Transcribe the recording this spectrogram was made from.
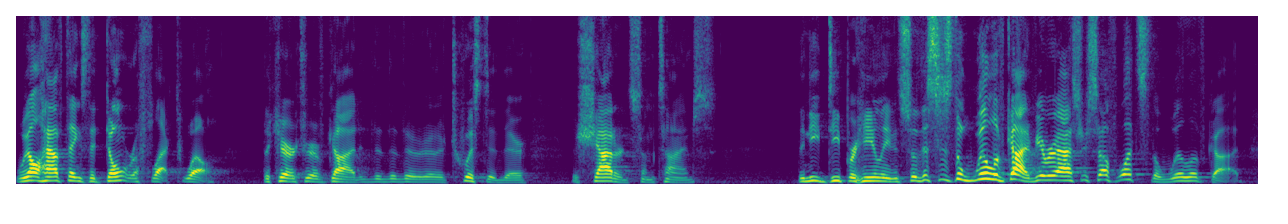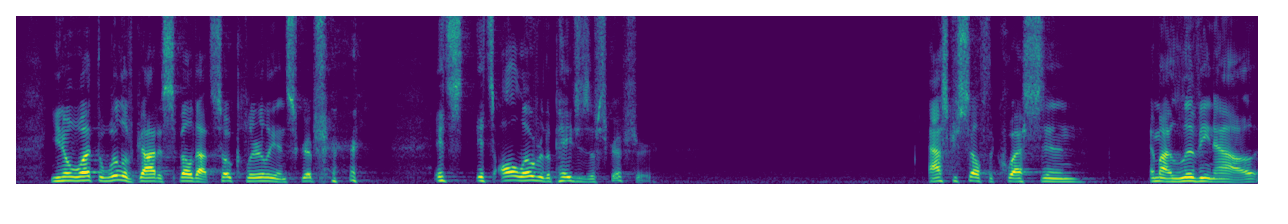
We all have things that don't reflect well the character of God. They're, twisted, they're, they're shattered sometimes. They need deeper healing. And so, this is the will of God. Have you ever asked yourself, what's the will of God? You know what? The will of God is spelled out so clearly in Scripture. it's, it's all over the pages of Scripture. Ask yourself the question Am I living out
